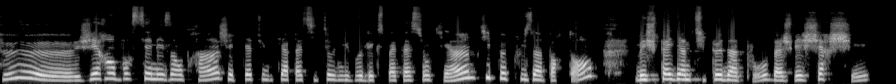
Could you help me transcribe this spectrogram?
peux, euh, j'ai remboursé mes emprunts, j'ai peut-être une capacité au niveau de l'exploitation qui est un petit peu plus importante, mais je paye un petit peu d'impôts. Ben, je vais chercher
